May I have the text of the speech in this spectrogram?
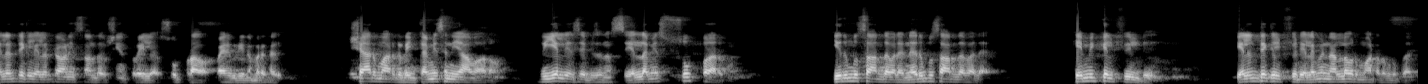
எலக்ட்ரிக்கல் எலக்ட்ரானிக்ஸ் சார்ந்த விஷயம் துறையில சூப்பராக பயணக்கூடிய நபர்கள். ஷேர் மார்க்கெட்டிங் கமிஷன் வியாபாரம் ரியல் எஸ்டேட் பிசினஸ் எல்லாமே சூப்பரா இருக்கும். இரும்பு சார்ந்த வேலை நெருப்பு சார்ந்த வேலை கெமிக்கல் ஃபீல்டு எலக்ட்ரிக்கல் ஃபீல்டு எல்லாமே நல்ல ஒரு மாற்றத்தை கொடுப்பாரு.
